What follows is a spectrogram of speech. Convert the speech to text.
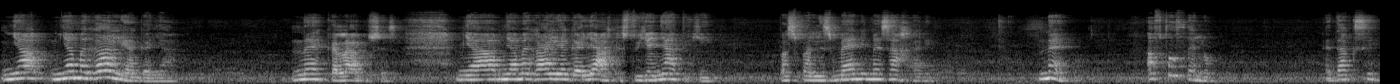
Μια, μια μεγάλη αγκαλιά. Ναι, καλά άκουσες μια, μια μεγάλη αγκαλιά, χριστουγεννιάτικη, πασπαλισμένη με ζάχαρη. Ναι, αυτό θέλω. Εντάξει.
